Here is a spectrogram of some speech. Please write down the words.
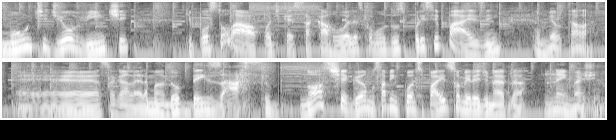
monte de ouvinte que postou lá, ó, o podcast Saca-Rolhas como um dos principais, hein? O meu tá lá. É, essa galera mandou benzaço. Nós chegamos, sabe em quantos países, sommelier de merda? Nem imagino.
